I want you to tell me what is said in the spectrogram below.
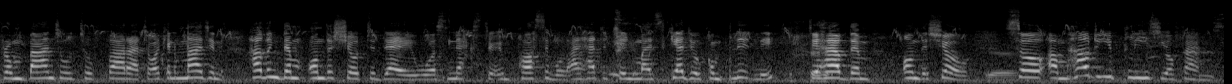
from Banjul to Farah. So I can imagine having them on the show today was next to impossible. I had to change my schedule completely to have them on the show. Yeah. So um, how do you please your fans?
